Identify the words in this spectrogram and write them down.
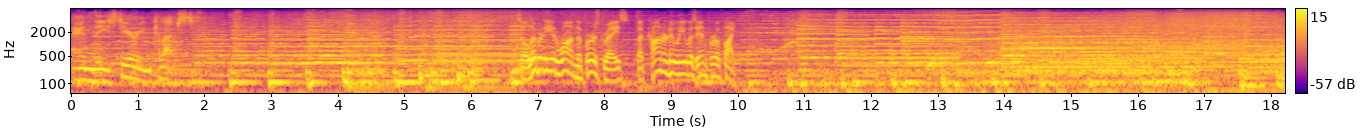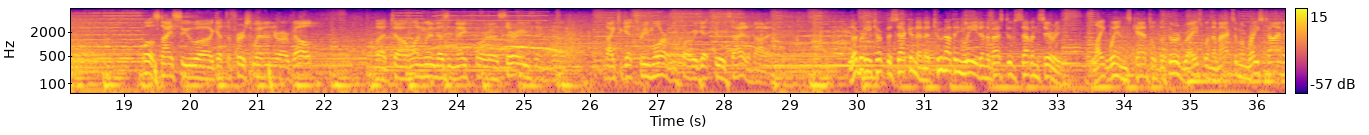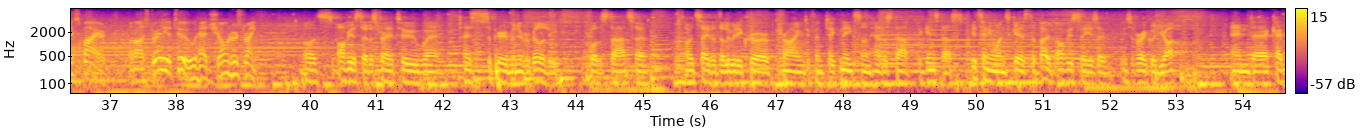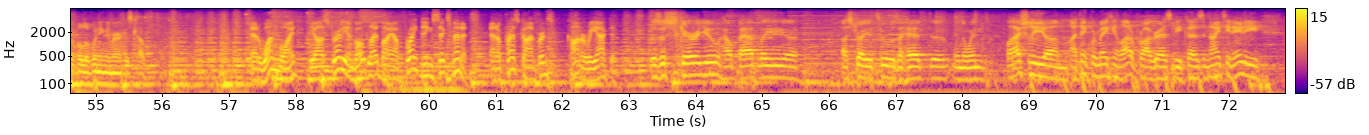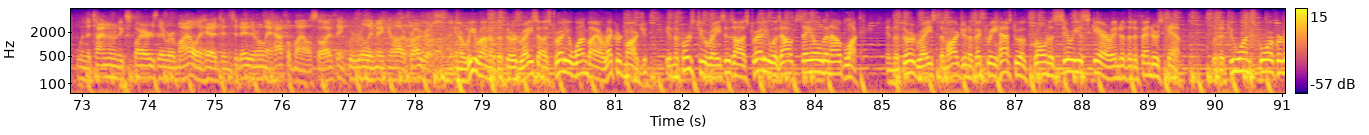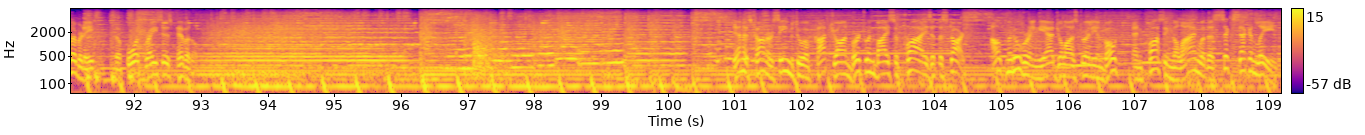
and the steering collapsed. So Liberty had won the first race, but Conner knew he was in for a fight. Well, it's nice to uh, get the first win under our belt, but uh, one win doesn't make for a series, and uh, I'd like to get three more before we get too excited about it. Liberty took the second and a 2-0 lead in the best of seven series. Light winds canceled the third race when the maximum race time expired, but Australia 2, had shown her strength. Well, it's obvious that Australia 2 uh, has superior manoeuvrability before the start, so I would say that the Liberty crew are trying different techniques on how to start against us. It's anyone's guess. The boat obviously is a, is a very good yacht and uh, capable of winning the America's Cup. At one point, the Australian boat led by a frightening six minutes. At a press conference, Conner reacted. Does this scare you, how badly uh, Australia 2 was ahead uh, when the wind well, actually, um, I think we're making a lot of progress because in 1980, when the time limit expires, they were a mile ahead, and today they're only half a mile. So I think we're really making a lot of progress. In a rerun of the third race, Australia won by a record margin. In the first two races, Australia was outsailed and outlucked. In the third race, the margin of victory has to have thrown a serious scare into the defenders' camp. With a 2-1 score for Liberty, the fourth race is pivotal. Dennis Conner seems to have caught John Bertrand by surprise at the start, outmaneuvering the agile Australian boat and crossing the line with a six-second lead.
